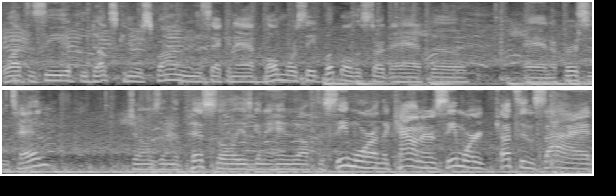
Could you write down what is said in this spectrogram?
We'll have to see if the Ducks can respond in the second half. Baltimore State football to start the half, though. And a first and 10. Jones in the pistol. He's going to hand it off to Seymour on the counter. Seymour cuts inside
